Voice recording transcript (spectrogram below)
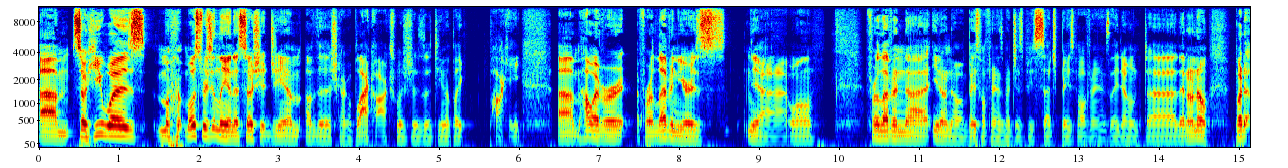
Um, so he was most recently an associate GM of the Chicago Blackhawks, which is a team that played hockey. Um, however, for 11 years, yeah, well, for 11 uh, you don't know baseball fans might just be such baseball fans. They don't uh, they don't know. But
